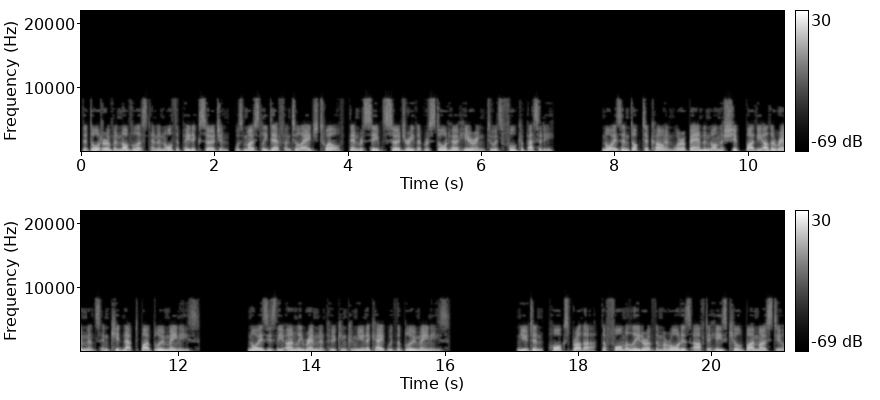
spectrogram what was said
the daughter of a novelist and an orthopedic surgeon, was mostly deaf until age 12, then received surgery that restored her hearing to its full capacity. Noyes and Dr. Cohen were abandoned on the ship by the other remnants and kidnapped by Blue Meanies. Noyes is the only remnant who can communicate with the Blue Meanies. Newton, Hawk's brother, the former leader of the Marauders after he's killed by Mosteel.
